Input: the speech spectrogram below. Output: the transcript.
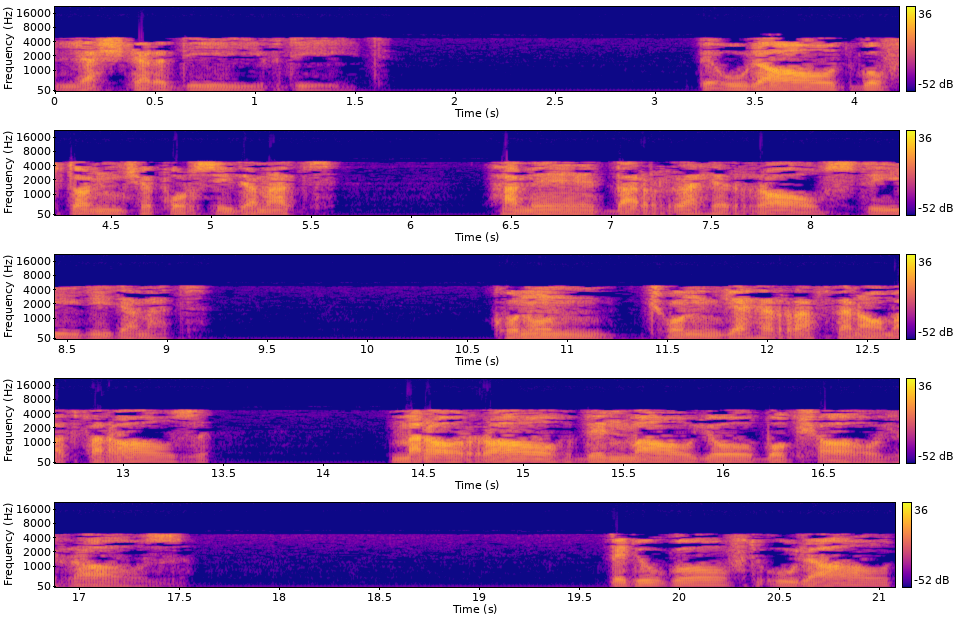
لشکر دیو دید. به اولاد گفتان چه پرسیدمت همه بر ره راستی دیدمت. کنون چون گه رفتن آمد فراز مرا راه بنمای و بکشای راز. بدو گفت اولاد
